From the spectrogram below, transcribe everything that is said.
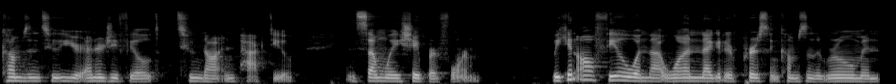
comes into your energy field to not impact you in some way, shape, or form. We can all feel when that one negative person comes in the room and,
